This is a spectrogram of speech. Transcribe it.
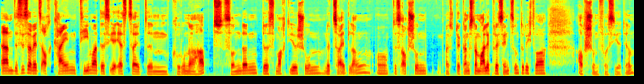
Ähm, das ist aber jetzt auch kein Thema, das ihr erst seit ähm, Corona habt, sondern das macht ihr schon eine Zeit lang. Äh, das auch schon, als der ganz normale Präsenzunterricht war, auch schon forciert, ja?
